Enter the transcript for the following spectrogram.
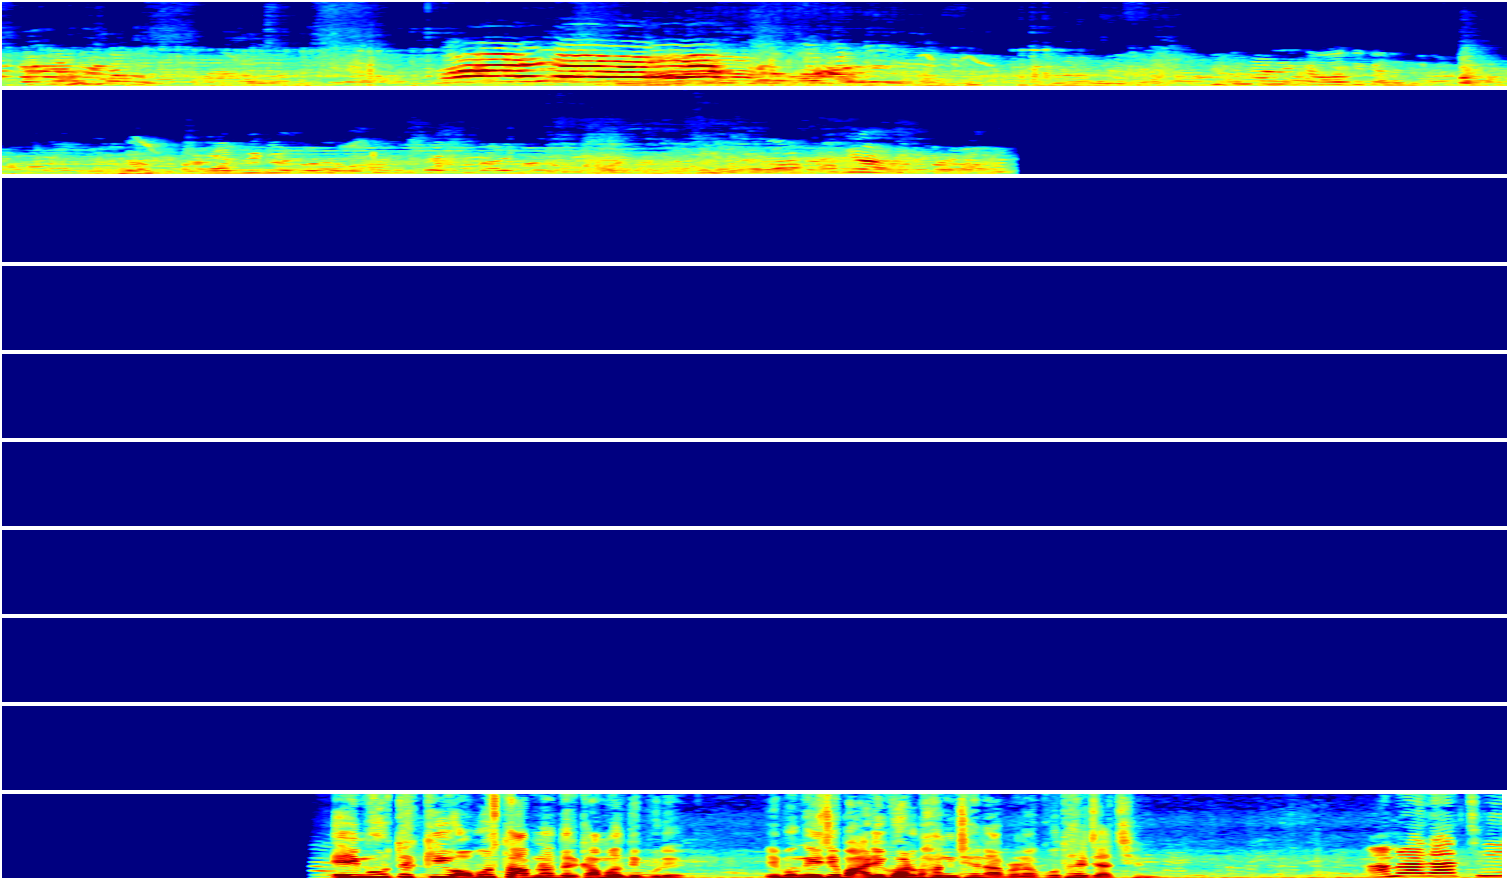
এই মুহূর্তে কি অবস্থা আপনাদের কামালদীপুরে? এবং এই যে বাড়িঘর ভাঙছেন আপনারা কোথায় যাচ্ছেন? আমরা যাচ্ছি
